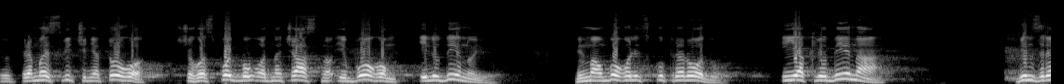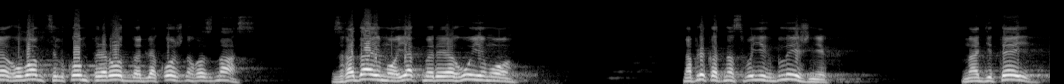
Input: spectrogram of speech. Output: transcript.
е, пряме свідчення того, що Господь був одночасно і Богом, і людиною. Він мав боголюдську природу. І як людина, він зреагував цілком природно для кожного з нас. Згадаємо, як ми реагуємо, наприклад, на своїх ближніх, на дітей,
